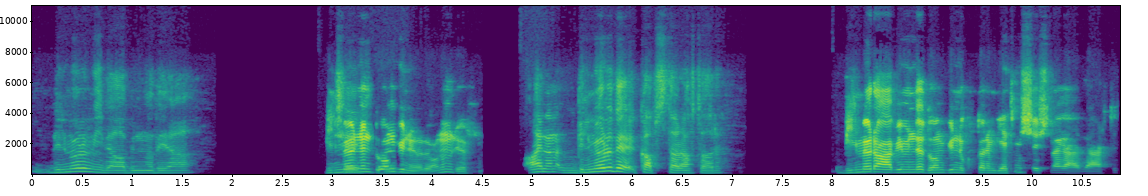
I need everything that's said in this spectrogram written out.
bilmiyorum miydi abinin adı ya? Bilmiyor'un doğum günüydü onu mu diyorsun? Aynen bilmiyorum de Caps taraftarı. Bilmiyor abimin de doğum gününü kutlarım. 70 yaşına geldi artık.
